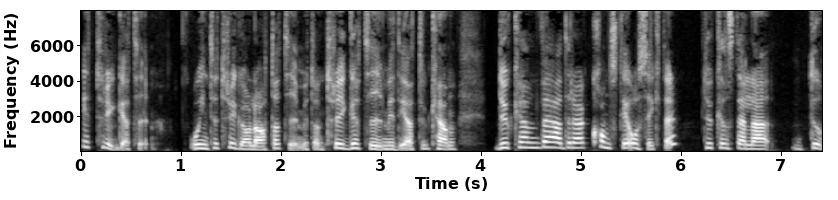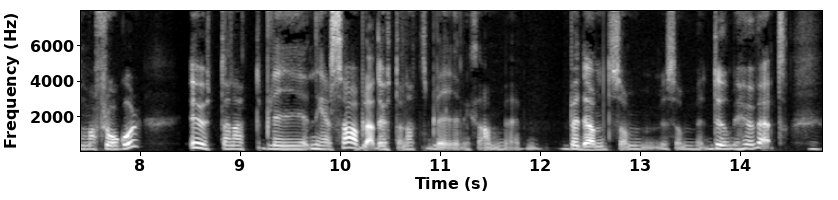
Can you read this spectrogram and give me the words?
är trygga team. Och inte trygga och lata team, utan trygga team i det att du kan, du kan vädra konstiga åsikter, du kan ställa dumma frågor utan att bli nersablad, utan att bli liksom, eh, bedömd som, som dum i huvudet. Mm.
